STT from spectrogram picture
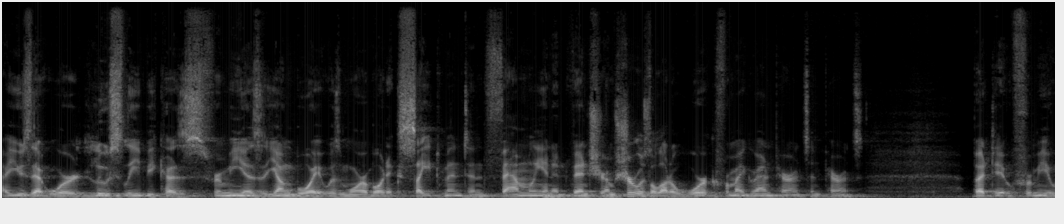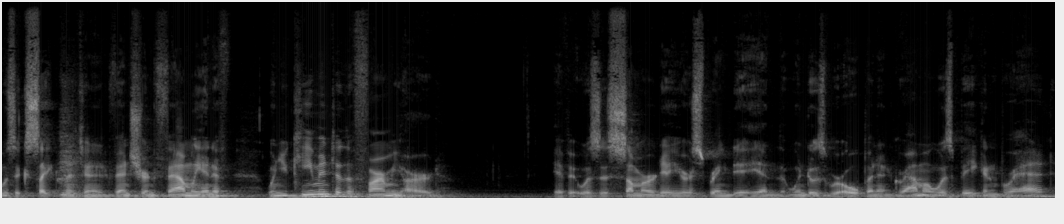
I use that word loosely because for me as a young boy, it was more about excitement and family and adventure. I'm sure it was a lot of work for my grandparents and parents. But it, for me, it was excitement and adventure and family. And if when you came into the farmyard, if it was a summer day or spring day and the windows were open and grandma was baking bread,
